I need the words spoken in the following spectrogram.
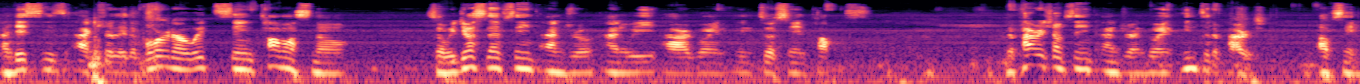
And this is actually the border with St. Thomas now. So we just left St. Andrew and we are going into St. Thomas. The parish of St. Andrew and going into the parish of St.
